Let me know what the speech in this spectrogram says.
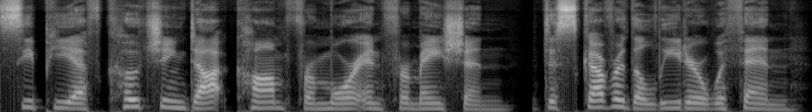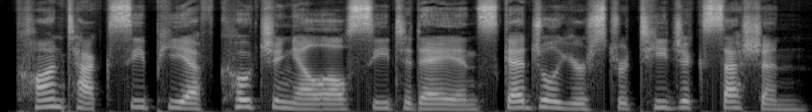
cpfcoaching.com for more information. Discover the leader within. Contact CPF Coaching LLC today and schedule your strategic session.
